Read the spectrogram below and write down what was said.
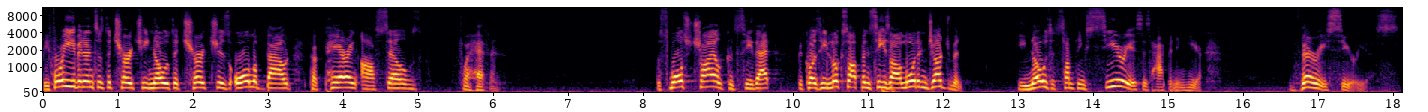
Before he even enters the church, he knows that church is all about preparing ourselves for heaven. The smallest child could see that because he looks up and sees our Lord in judgment. He knows that something serious is happening here. Very serious.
